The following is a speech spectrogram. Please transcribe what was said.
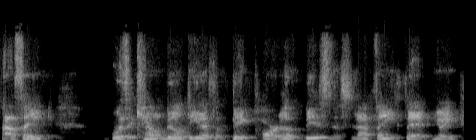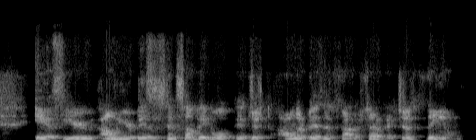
I think with accountability, that's a big part of business. And I think that, you know, if you own your business, and some people just own their business by themselves, it's just them.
